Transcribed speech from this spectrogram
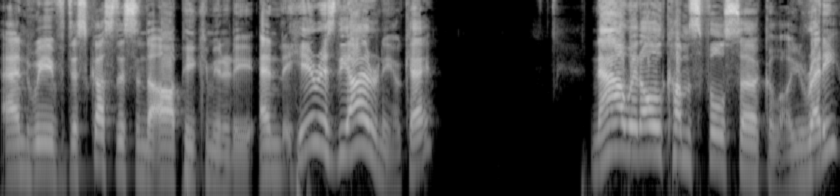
And we've discussed this in the RP community. And here is the irony, okay? Now it all comes full circle. Are you ready?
